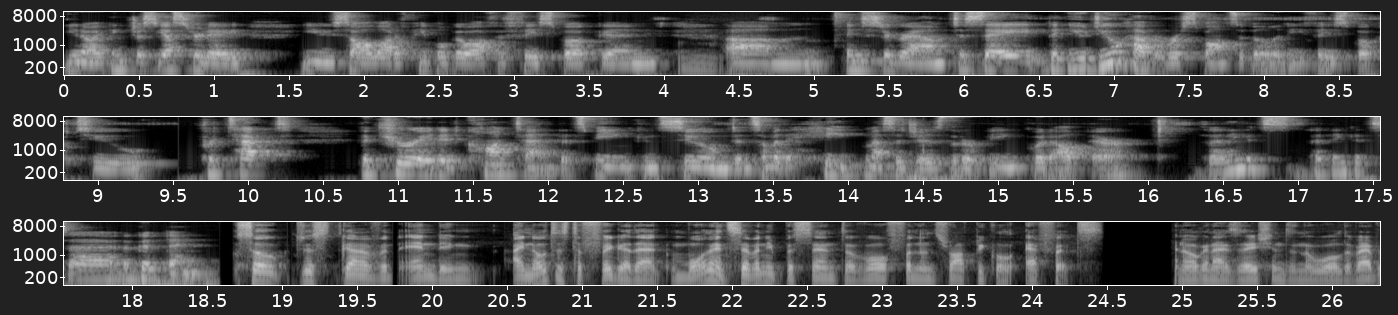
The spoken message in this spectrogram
you know, I think just yesterday, you saw a lot of people go off of Facebook and mm. um, Instagram to say that you do have a responsibility, Facebook, to protect the curated content that's being consumed and some of the hate messages that are being put out there. So I think it's I think it's a, a, good thing. So just kind of an ending, I noticed a figure that more than seventy percent of all philanthropical efforts and organizations in the world have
